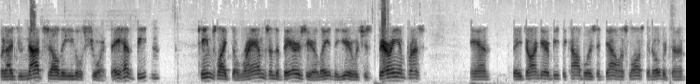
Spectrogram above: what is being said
But I do not sell the Eagles short. They have beaten teams like the Rams and the Bears here late in the year, which is very impressive. And they darn near beat the Cowboys in Dallas, lost in overtime,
